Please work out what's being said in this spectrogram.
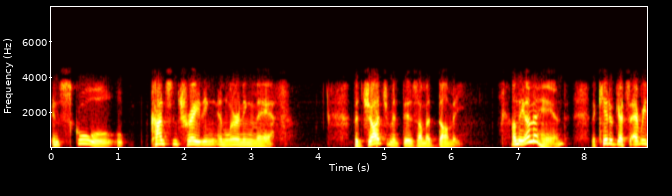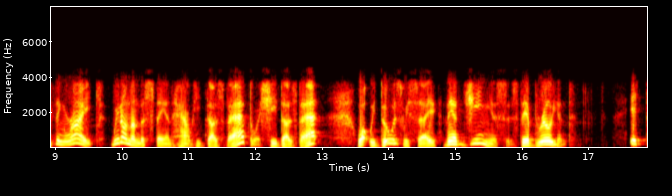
in school concentrating and learning math. The judgment is I'm a dummy. On the other hand, the kid who gets everything right, we don't understand how he does that or she does that. What we do is we say they're geniuses, they're brilliant. It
